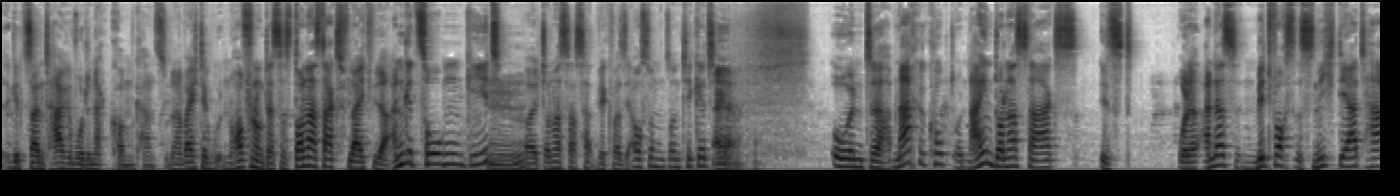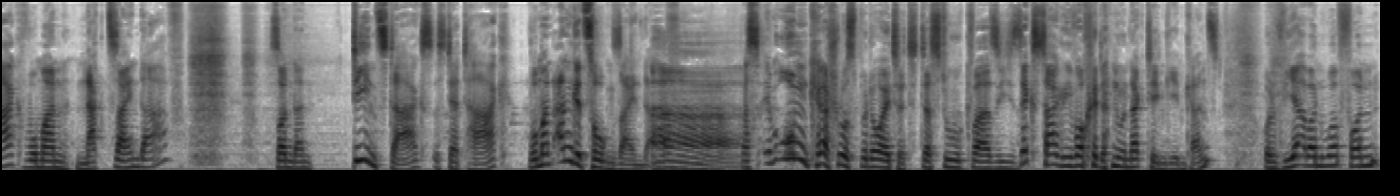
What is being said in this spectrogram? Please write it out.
Gibt es dann Tage, wo du nackt kommen kannst. Und dann war ich der guten Hoffnung, dass das donnerstags vielleicht wieder angezogen geht, weil donnerstags hatten wir quasi auch so, ein- so ein Ticket. Ah ja. Und äh, habe nachgeguckt und nein, donnerstags ist, oder anders, mittwochs ist nicht der Tag, wo man nackt sein darf, sondern dienstags ist der Tag, wo man angezogen sein darf. Ah. Was im Umkehrschluss bedeutet, dass du quasi sechs Tage die Woche dann nur nackt hingehen kannst. Und wir aber nur von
